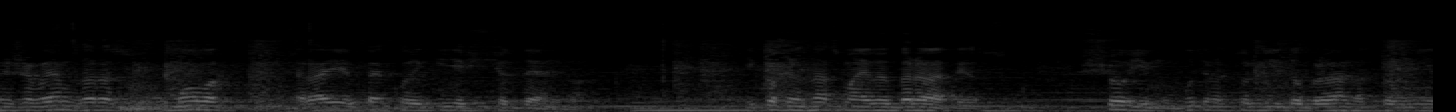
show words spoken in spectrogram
Ми живемо зараз в умовах раю і пекла, які є щоденно. І кожен з нас має вибирати, що йому, бути на стороні добра, на стороні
